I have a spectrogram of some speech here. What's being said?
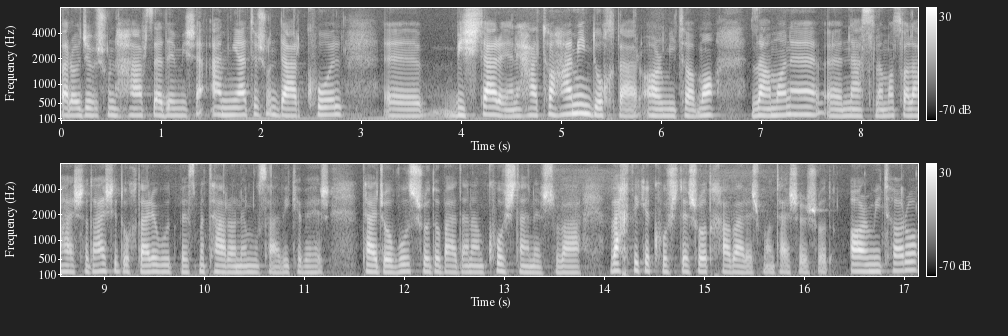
و راجبشون حرف زده میشه امنیتشون در کل بیشتره. یعنی حتی همین دختر آرمیتا ما زمان نسل ما سال 88 دختری بود به اسم ترانه موسوی که بهش تجاوز شد و بعدا هم کشتنش و وقتی که کشته شد خبرش منتشر شد. آرمیتا رو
